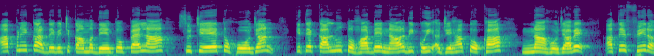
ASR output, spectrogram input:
ਆਪਣੇ ਘਰ ਦੇ ਵਿੱਚ ਕੰਮ ਦੇਣ ਤੋਂ ਪਹਿਲਾਂ ਸੁਚੇਤ ਹੋ ਜਾਣ। ਕਿਤੇ ਕੱਲ ਨੂੰ ਤੁਹਾਡੇ ਨਾਲ ਵੀ ਕੋਈ ਅਜਿਹਾ ਧੋਖਾ ਨਾ ਹੋ ਜਾਵੇ। ਅਤੇ ਫਿਰ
